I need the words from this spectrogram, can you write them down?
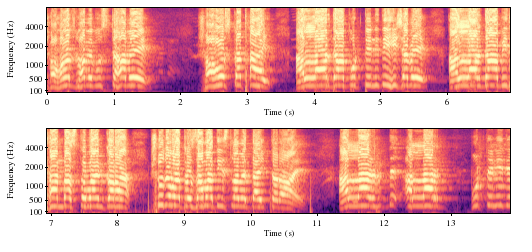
সহজভাবে বুঝতে হবে। সহজ কথায়, আল্লাহর দেওয়া প্রতিনিধি হিসাবে আল্লাহর দেওয়া বিধান বাস্তবায়ন করা শুধুমাত্র জামাত ইসলামের দায়িত্ব নয়। আল্লাহর আল্লাহর প্রতিনিধি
